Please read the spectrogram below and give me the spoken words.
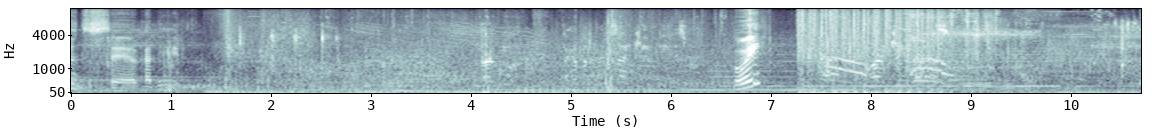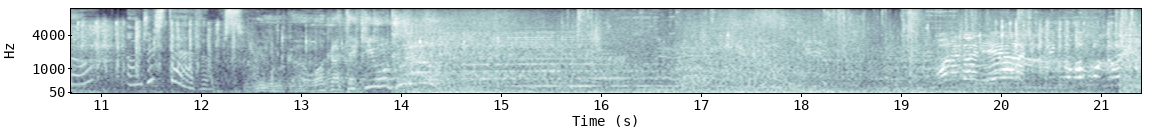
Deus do céu, cadê ele? Oi? Bom, onde estavam? Bora galera, a gente tem que tomar o controle do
